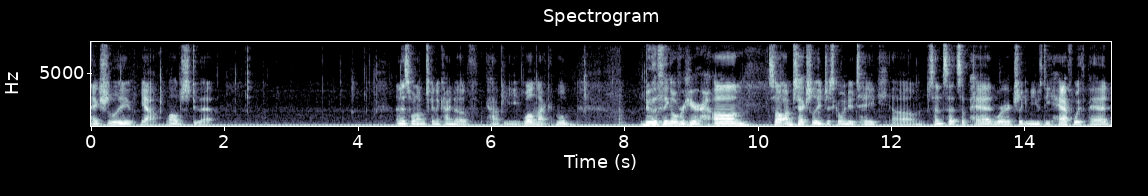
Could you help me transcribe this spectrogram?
Actually, yeah, well, I'll just do that. And this one I'm just going to kind of copy, well, not, we'll do the thing over here. Um, so I'm just actually just going to take um, since that's a pad, we're actually going to use the half width pad.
